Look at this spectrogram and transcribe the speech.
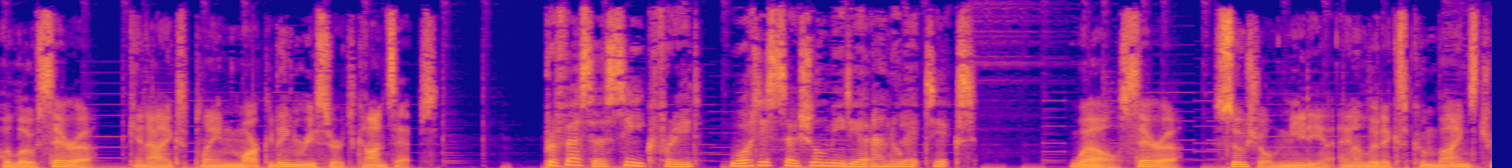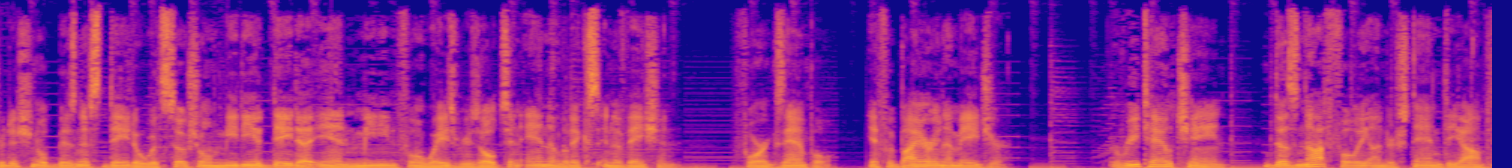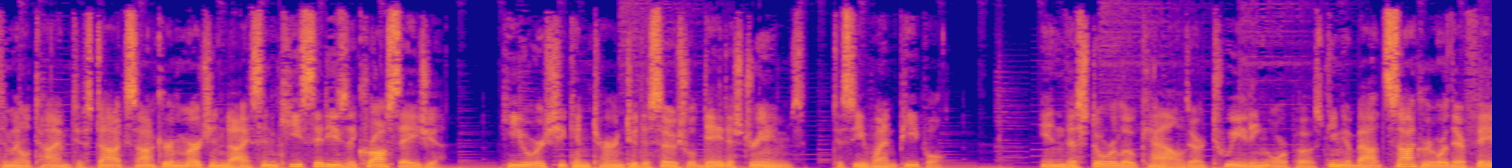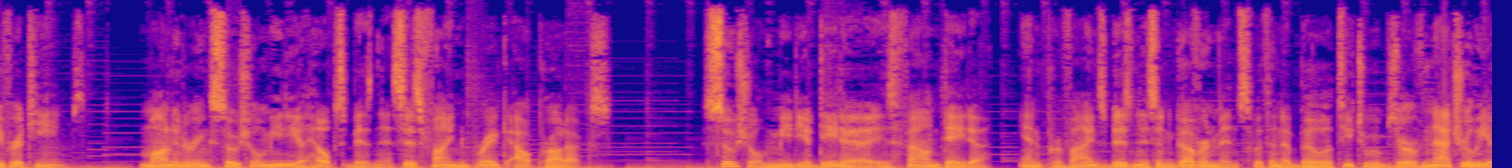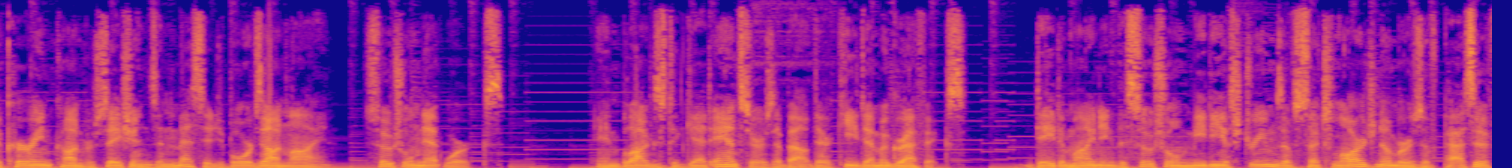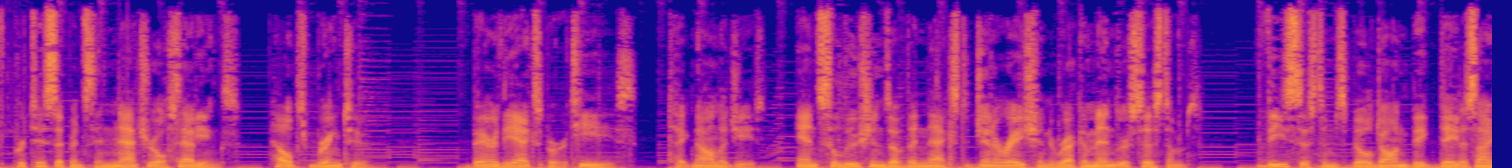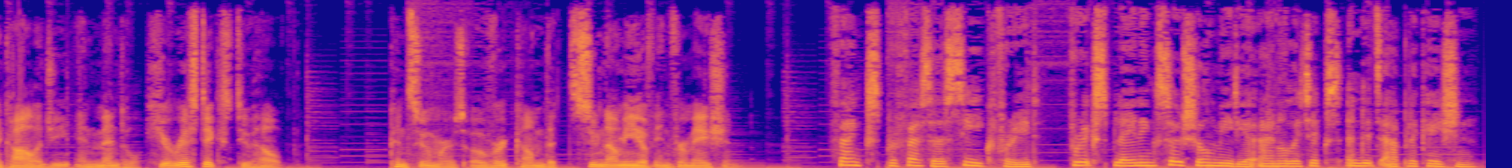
Hello Sarah, can I explain marketing research concepts? Professor Siegfried, what is social media analytics? Well Sarah, social media analytics combines traditional business data with social media data in meaningful ways results in analytics innovation. For example, if a buyer in a major retail chain does not fully understand the optimal time to stock soccer merchandise in key cities across Asia, he or she can turn to the social data streams to see when people in the store locales are tweeting or posting about soccer or their favorite teams. Monitoring social media helps businesses find breakout products. Social media data is found data, and provides business and governments with an ability to observe naturally occurring conversations and message boards online, social networks, and blogs to get answers about their key demographics. Data mining the social media streams of such large numbers of passive participants in natural settings, helps bring to bear the expertise, technologies, and solutions of the next generation recommender systems. These systems build on big data psychology and mental heuristics to help consumers overcome the tsunami of information. Thanks Professor Siegfried, for explaining social media analytics and its application.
